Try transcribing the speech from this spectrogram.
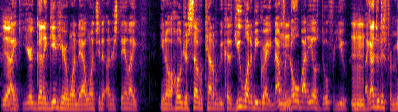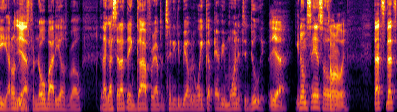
Yeah. Like you're gonna get here one day. I want you to understand, like, you know, hold yourself accountable because you want to be great, not for mm-hmm. nobody else. Do it for you. Mm-hmm. Like I do this for me. I don't do Yeah. this for nobody else, bro. And like I said, I thank God for the opportunity to be able to wake up every morning to do it. yeah. You know what I'm saying? So Totally. That's that's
